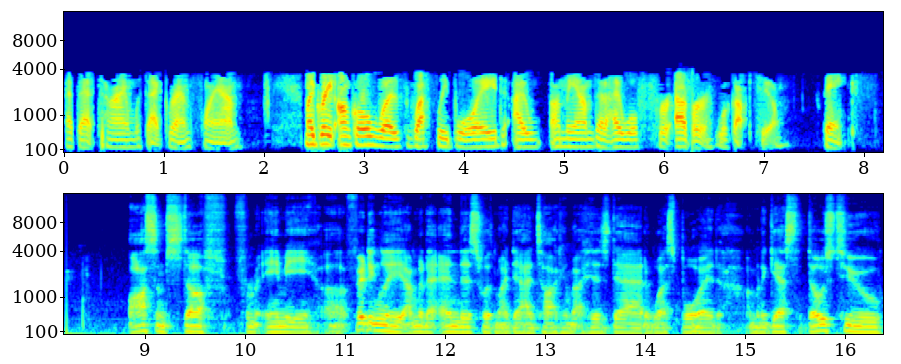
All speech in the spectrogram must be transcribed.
at that time with that grand slam. My great uncle was Wesley Boyd, I, a man that I will forever look up to. Thanks awesome stuff from Amy. Uh, fittingly, I'm going to end this with my dad talking about his dad, Wes Boyd. I'm going to guess that those two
